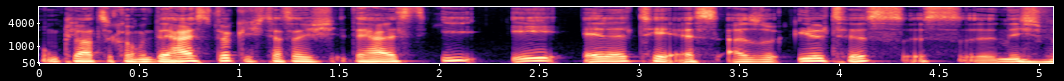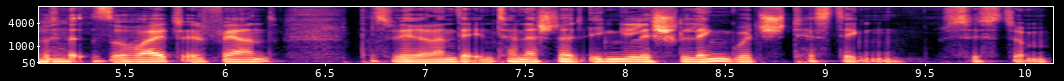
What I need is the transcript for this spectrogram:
um klarzukommen. Der heißt wirklich tatsächlich, der heißt IELTS, also ILTIS, ist äh, nicht Mhm. so weit entfernt. Das wäre dann der International English Language Testing System.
